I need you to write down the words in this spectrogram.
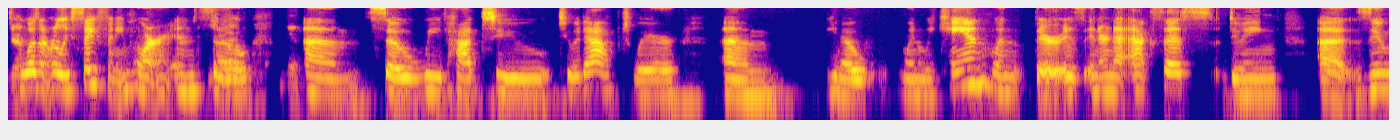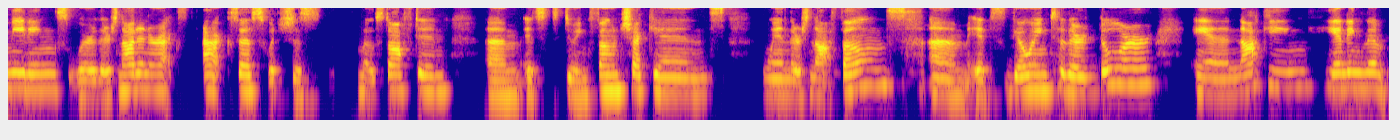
yeah. wasn't really safe anymore and so yeah. Yeah. um so we've had to to adapt where um you know when we can when there is internet access doing uh, zoom meetings where there's not internet access which is most often. Um, it's doing phone check-ins. When there's not phones um, it's going to their door and knocking handing them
